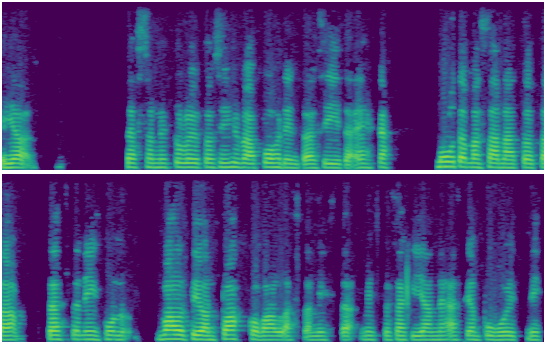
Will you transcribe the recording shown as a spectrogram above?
Ja tässä on nyt tullut tosi hyvää pohdintaa siitä. Ehkä muutama sana tota, tästä niin kuin valtion pakkovallasta, mistä, mistä säkin Janne äsken puhuit, niin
